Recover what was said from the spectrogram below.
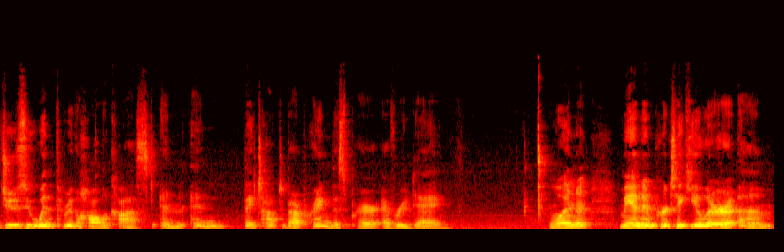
Jews who went through the Holocaust, and, and they talked about praying this prayer every day. One man in particular um,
